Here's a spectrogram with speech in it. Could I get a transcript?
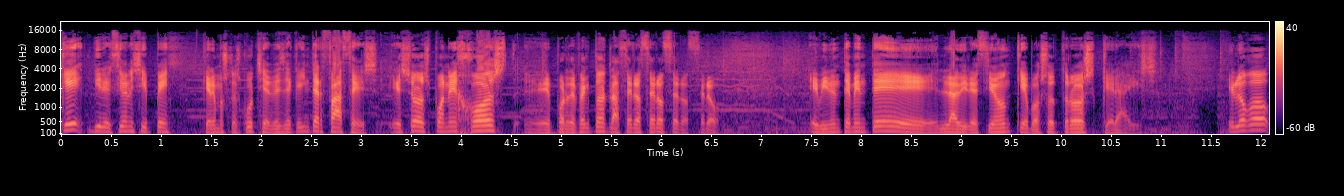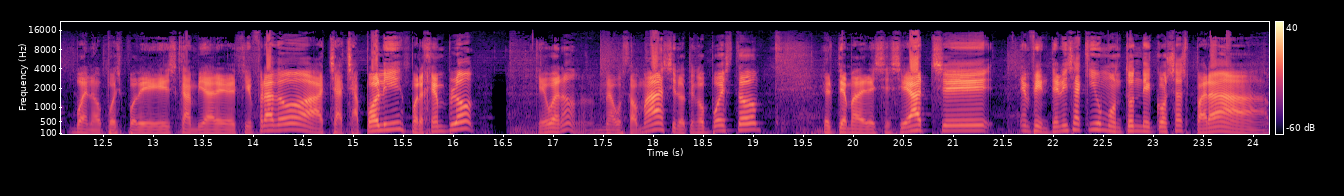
¿qué direcciones IP queremos que escuche? ¿Desde qué interfaces? Eso os pone host, eh, por defecto es la 0000. Evidentemente, la dirección que vosotros queráis. Y luego, bueno, pues podéis cambiar el cifrado a Chachapoli, por ejemplo. Que bueno, me ha gustado más y lo tengo puesto. El tema del SSH, en fin, tenéis aquí un montón de cosas para,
